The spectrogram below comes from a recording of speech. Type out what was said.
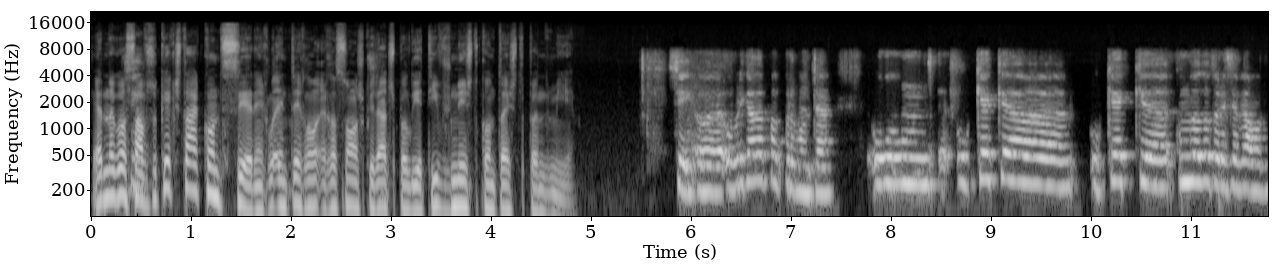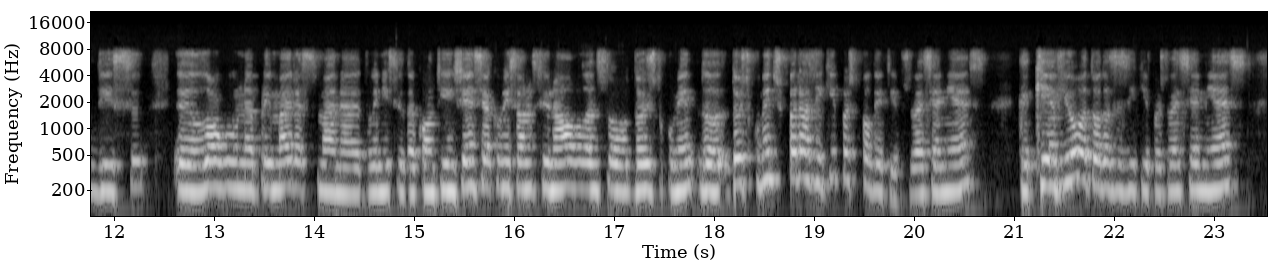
Edna Gonçalves, Sim. o que é que está a acontecer em, em relação aos cuidados paliativos neste contexto de pandemia? Sim, uh, obrigada pela pergunta. O, o, que é que, o que é que, como a doutora Isabel disse, uh, logo na primeira semana do início da contingência, a Comissão Nacional lançou dois documentos, dois documentos para as equipas de paliativos do SNS, que, que enviou a todas as equipas do SNS eh,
